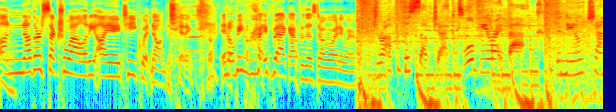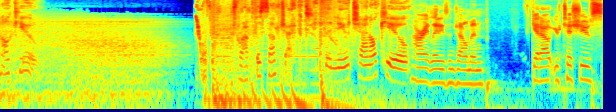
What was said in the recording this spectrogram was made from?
another sexuality IAT quit. No, I'm just kidding. It'll be right back after this. Don't go anywhere. Drop the subject. We'll be right back. The new Channel Q. Drop the subject. The new Channel Q. All right, ladies and gentlemen, get out your tissues.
